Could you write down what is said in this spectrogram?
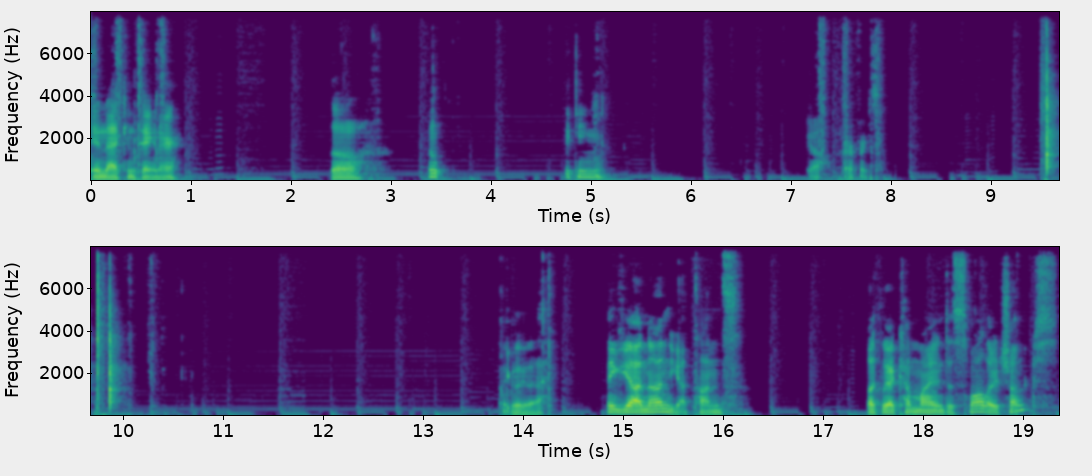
in that container. So, oh, picking. Yeah, perfect. Take a look at that. Think you got none? You got tons. Luckily I cut mine into smaller chunks.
